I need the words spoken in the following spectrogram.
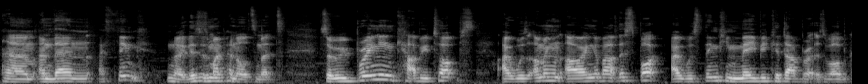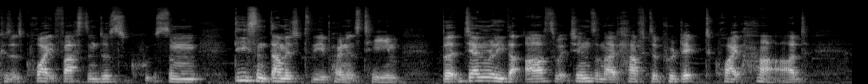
Um, and then I think, no, this is my penultimate. So we bring in Kabutops. I was umming and ahhing about this spot. I was thinking maybe Kadabra as well because it's quite fast and does some decent damage to the opponent's team. But generally there are switch-ins and I'd have to predict quite hard.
